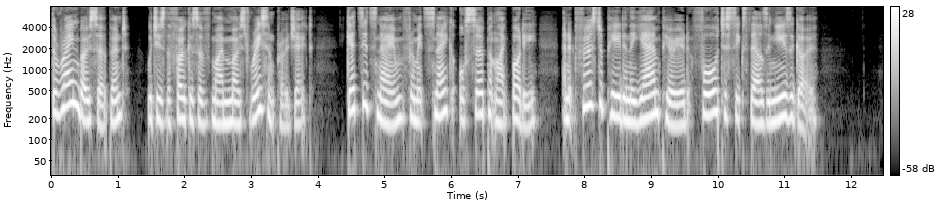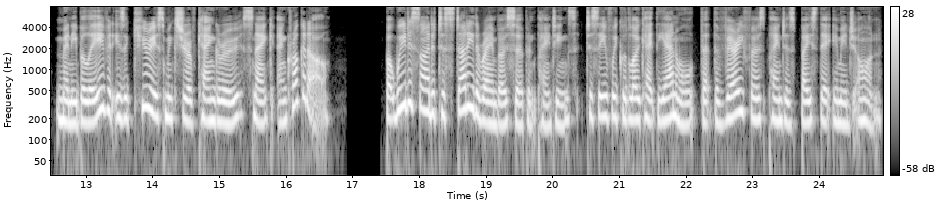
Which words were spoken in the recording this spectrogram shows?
The rainbow serpent, which is the focus of my most recent project, gets its name from its snake or serpent like body, and it first appeared in the Yam period 4 to 6,000 years ago. Many believe it is a curious mixture of kangaroo, snake, and crocodile. But we decided to study the rainbow serpent paintings to see if we could locate the animal that the very first painters based their image on.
